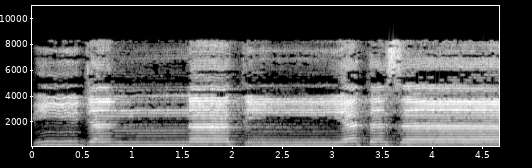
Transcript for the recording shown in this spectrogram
فِي جَنَّاتٍ يَتَسَاءَلُونَ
